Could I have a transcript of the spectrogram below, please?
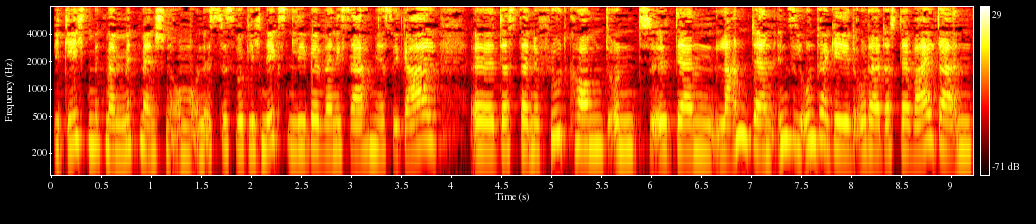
wie gehe ich mit meinem Mitmenschen um und ist das wirklich Nächstenliebe, wenn ich sage, mir ist egal, äh, dass da eine Flut kommt und äh, deren Land, deren Insel untergeht oder dass der Wald da in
